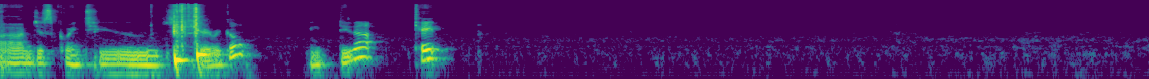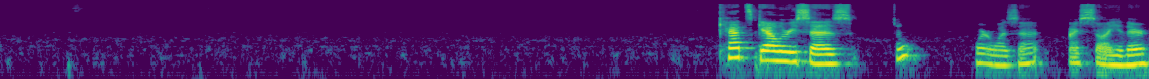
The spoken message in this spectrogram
I'm just going to, there we go. Do that. Okay. Cat's Gallery says, oh, where was that? I saw you there.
